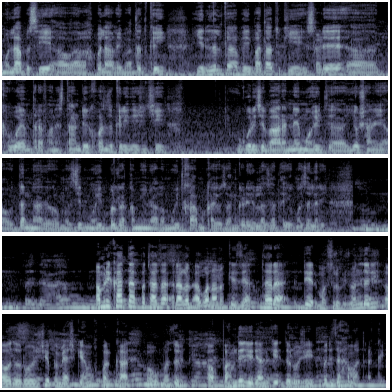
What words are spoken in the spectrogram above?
مولا پسې او هغه خپل هغه عبادت کوي یعنی دلته په عبادتو کې سړی کوم تر افغانستان ډیر خوند کړی دی چې وګوري چې بهرنی محیط یو شان او دنه د مسجد محیط بل رقم یو هغه محیط خامخا یو ځانګړی لذت یو مزه لري امریکا ته په تازه راغلو افغانانو کې زیاتره ډیر مصروف ژوند لري او د روژې په میاشت کې هم خپل کار او مزدوري کوي او په همدې جریان کې د روژې فریضه هم ادا کوي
